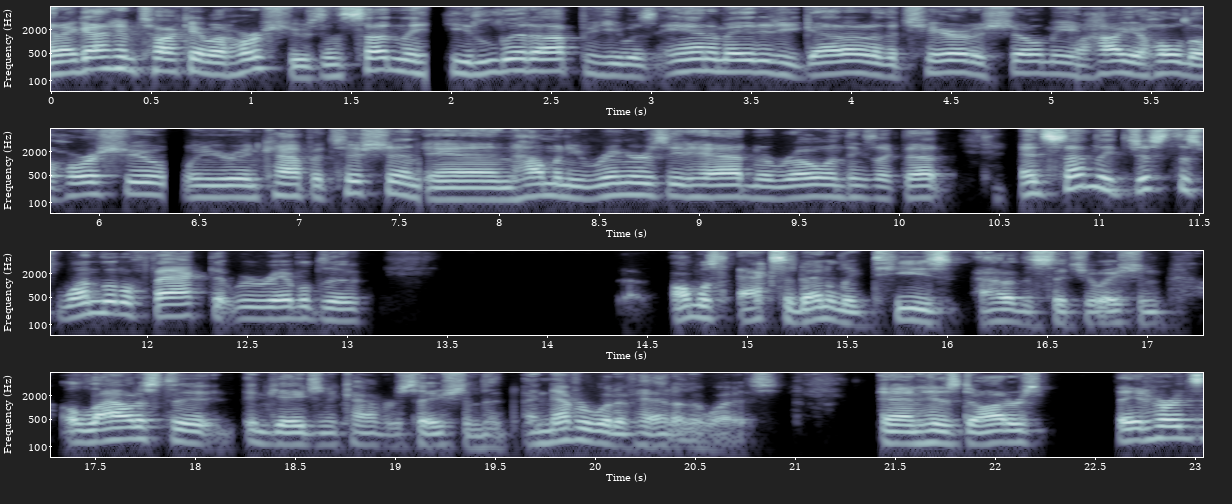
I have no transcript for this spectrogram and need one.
And I got him talking about horseshoes, and suddenly he lit up. He was animated. He got out of the chair to show me how you hold a horseshoe when you're in competition and how many ringers he'd had in a row and things like that. And suddenly, just this one little fact that we were able to almost accidentally tease out of the situation allowed us to engage in a conversation that I never would have had otherwise. And his daughters they'd heard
